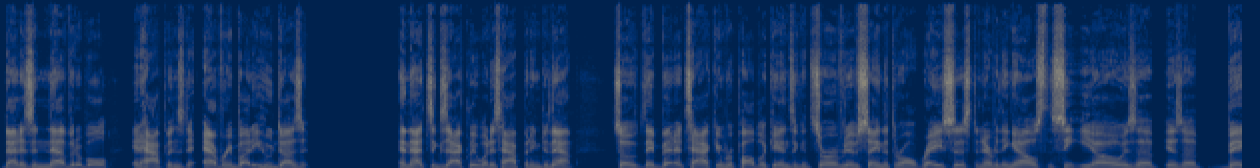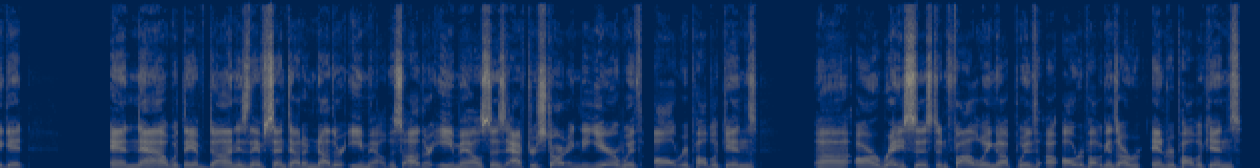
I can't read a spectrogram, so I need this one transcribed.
That is inevitable. It happens to everybody who does it. And that's exactly what is happening to them. So they've been attacking Republicans and conservatives, saying that they're all racist and everything else. The CEO is a is a bigot. And now what they have done is they've sent out another email. This other email says after starting the year with all Republicans uh, are racist and following up with uh, all Republicans are and Republicans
